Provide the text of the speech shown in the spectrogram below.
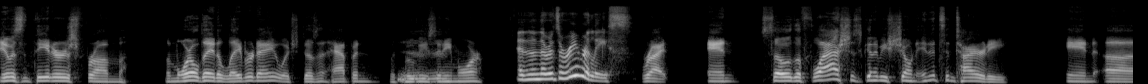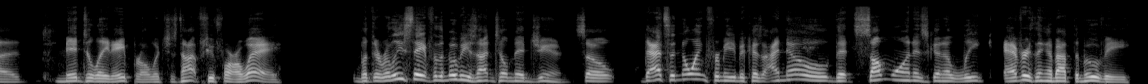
it was in theaters from Memorial Day to Labor Day, which doesn't happen with movies Mm. anymore. And then there was a re-release. Right. And so the Flash is going to be shown in its entirety in uh mid to late April, which is not too far away. But the release date for the movie is not until mid June. So that's annoying for me because I know that someone is going to leak everything about the movie.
